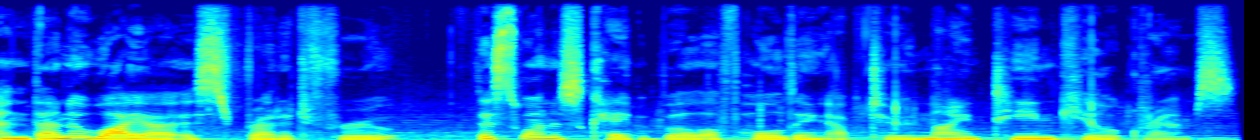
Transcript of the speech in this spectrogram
And then a wire is threaded through. This one is capable of holding up to 19 kilograms.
